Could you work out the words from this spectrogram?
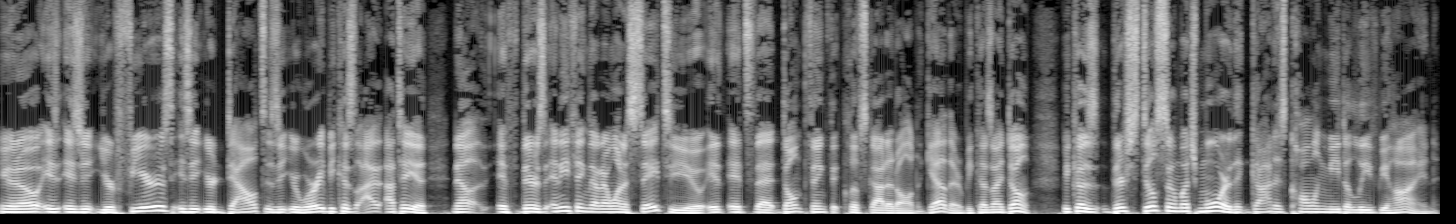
You know, is is it your fears? Is it your doubts? Is it your worry? Because I, will tell you now, if there's anything that I want to say to you, it, it's that don't think that Cliff's got it all together because I don't. Because there's still so much more that God is calling me to leave behind,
